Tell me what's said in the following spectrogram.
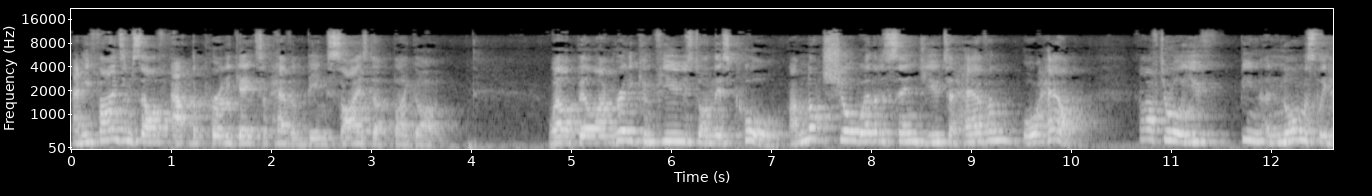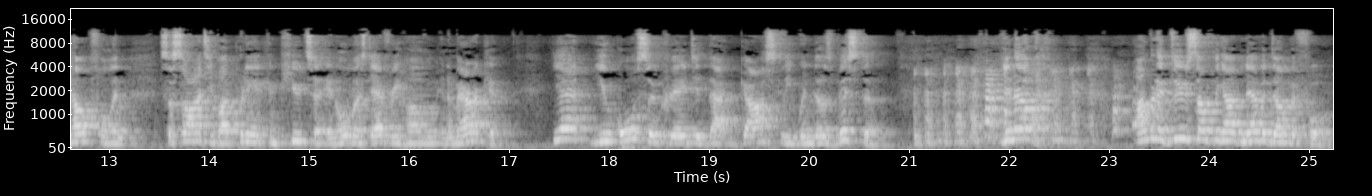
and he finds himself at the pearly gates of heaven being sized up by God. Well, Bill, I'm really confused on this call. I'm not sure whether to send you to heaven or hell. After all, you've been enormously helpful in society by putting a computer in almost every home in America. Yet you also created that ghastly Windows Vista. you know, I'm going to do something I've never done before.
